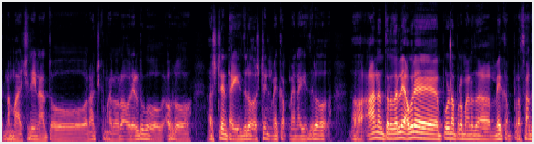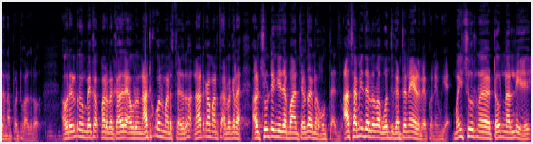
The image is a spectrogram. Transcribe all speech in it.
ನಮ್ಮ ಶ್ರೀನಾಥು ರಾಜ್ಕುಮಾರ್ ಅವರು ಅವರೆಲ್ರಿಗೂ ಅವರು ಅಸ್ಟೆಂಟ್ ಆಗಿದ್ದರು ಅಸ್ಟೆಂಟ್ ಮೇಕಪ್ ಮ್ಯಾನ್ ಆಗಿದ್ದರು ಆ, ನಂತರದಲ್ಲಿ ಅವರೇ ಪೂರ್ಣ ಪ್ರಮಾಣದ ಮೇಕಪ್ ಪ್ರಸಾದನ ಪಟ್ಟು ಆದರು ಅವರೆಲ್ಲರೂ ಮೇಕಪ್ ಮಾಡಬೇಕಾದ್ರೆ ಅವರು ನಾಟಕವನ್ನು ಮಾಡಿಸ್ತಾಯಿದ್ರು ನಾಟಕ ಮಾಡ್ತಾ ಇರ್ಬೇಕಾದ್ರೆ ಅಲ್ಲಿ ಶೂಟಿಂಗ್ ಇದೆ ಬಾ ಅಂತ ಹೇಳಿದಾಗ ನಾವು ಹೋಗ್ತಾ ಇದ್ವಿ. ಆ ಸಮಯದಲ್ಲಿ ಒಂದು ಘಟನೆ ಹೇಳಬೇಕು ನಿಮಗೆ. ಮೈಸೂರಿನ ಟೌನ್ನಲ್ಲಿ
